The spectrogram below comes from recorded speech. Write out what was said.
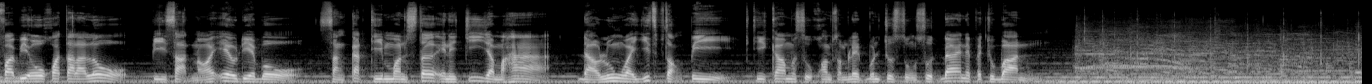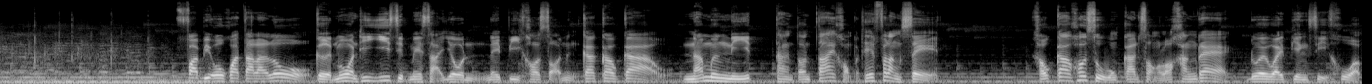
ฟาบิโอ ควาตาลาโล ปีศาจน้อยเอลเดียโบ สังกัดทีม Monster Energy Yamaha ดาวรุ่งวัย 22 ปี ที่ก้าวมาสู่ความสำเร็จบนจุดสูงสุดได้ในปัจจุบัน ฟาบิโอ ควาตาลาโล เกิดเมื่อวันที่ 20 เมษายน ในปี คศ 1999 ณ เมืองนีสทางตอนใต้ของประเทศฝรั่งเศส เขาก้าวเข้าสู่วงการสองล้อครั้งแรก ด้วยวัยเพียง 4 ขวบ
